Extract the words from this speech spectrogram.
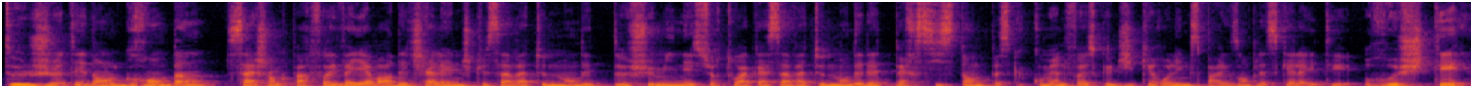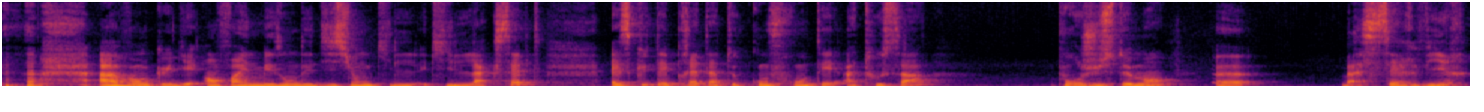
te jeter dans le grand bain, sachant que parfois il va y avoir des challenges, que ça va te demander de cheminer sur toi, que ça va te demander d'être persistante, parce que combien de fois est-ce que J.K. Rowling, par exemple, est-ce qu'elle a été rejetée avant qu'il y ait enfin une maison d'édition qui, qui l'accepte? Est-ce que tu es prête à te confronter à tout ça pour justement euh, bah, servir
